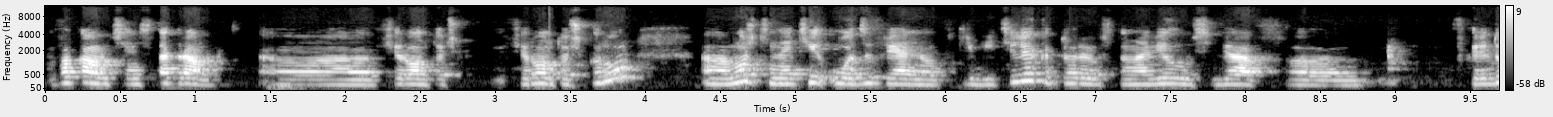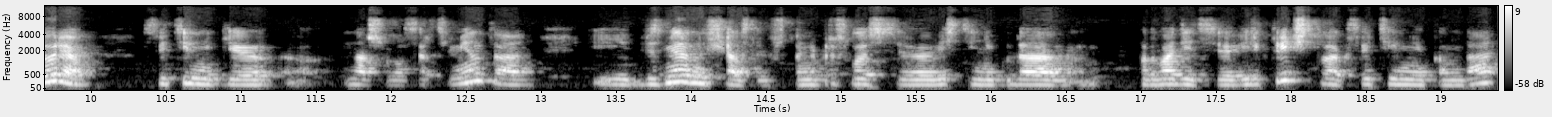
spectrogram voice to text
в аккаунте Instagram feron.ru э, можете найти отзыв реального потребителя, который установил у себя в, в коридоре светильники э, нашего ассортимента и безмерно счастлив, что не пришлось э, вести никуда, подводить электричество к светильникам, да,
